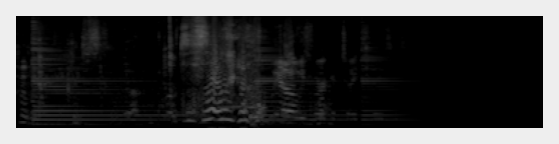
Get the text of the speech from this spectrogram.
Just a little. Just a little. We always work until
